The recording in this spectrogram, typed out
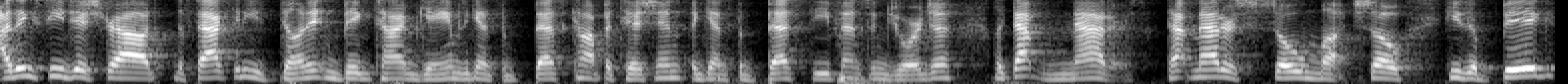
I think CJ Stroud, the fact that he's done it in big time games against the best competition, against the best defense in Georgia, like that matters. That matters so much. So he's a big,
